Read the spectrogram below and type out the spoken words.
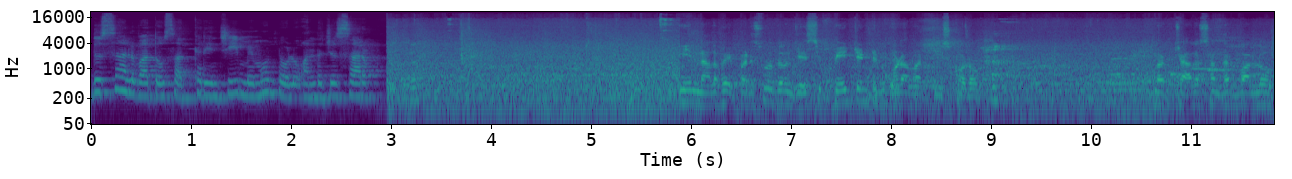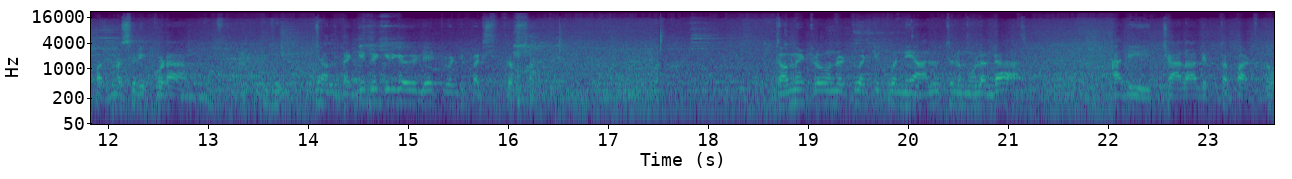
దుస్సాలువాతో సత్కరించి మెమోంటోలు అందజేశారు. ఈ నలభై పరిశోధనలు చేసి పేటెంట్ని కూడా వారు తీసుకోవడం. మరి చాలా సందర్భాల్లో పద్మశ్రీ కూడా చాలా దగ్గర దగ్గరగా వెళ్ళేటువంటి పరిస్థితి వస్తుంది. గవర్నమెంట్లో ఉన్నటువంటి కొన్ని ఆలోచనల మూలంగా అది చాలా లిప్తపాటుతో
